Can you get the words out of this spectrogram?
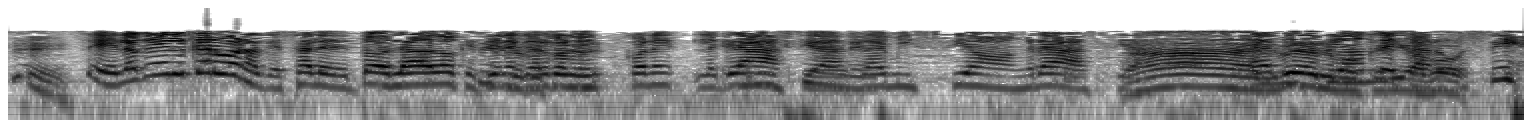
Sí. Sí, lo que el carbono que sale de todos lados, que Sí, tiene que ver con, el, con el- la- gracias, Emisiones. la emisión, gracias. Ah, la el verbo emisión de carbono, vos. sí,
